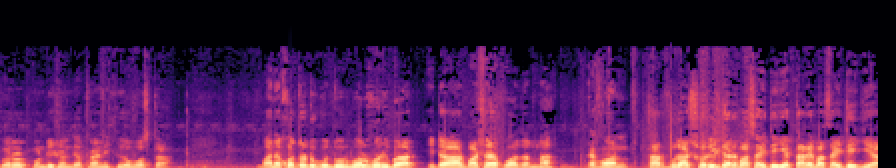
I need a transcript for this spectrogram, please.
গড়ের কন্ডিশন দেখরা নি কি অবস্থা মানে কতটুকু দুর্বল পরিবার এটা আর বাসায় খোয়া যান না। এখন তার পুরা শরীরটারে বাঁচাইতে গিয়া, তারে বাঁচাইতে গিয়া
